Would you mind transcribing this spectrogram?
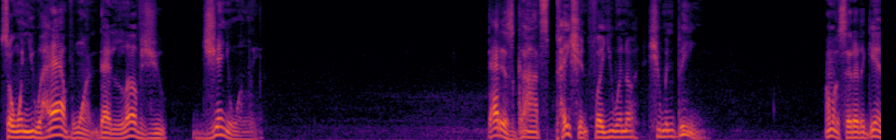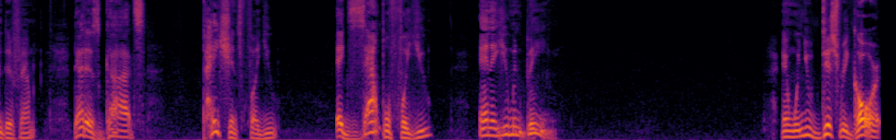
So when you have one that loves you genuinely, that is God's patience for you in a human being. I'm going to say that again, dear family. That is God's patience for you, example for you, and a human being. And when you disregard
